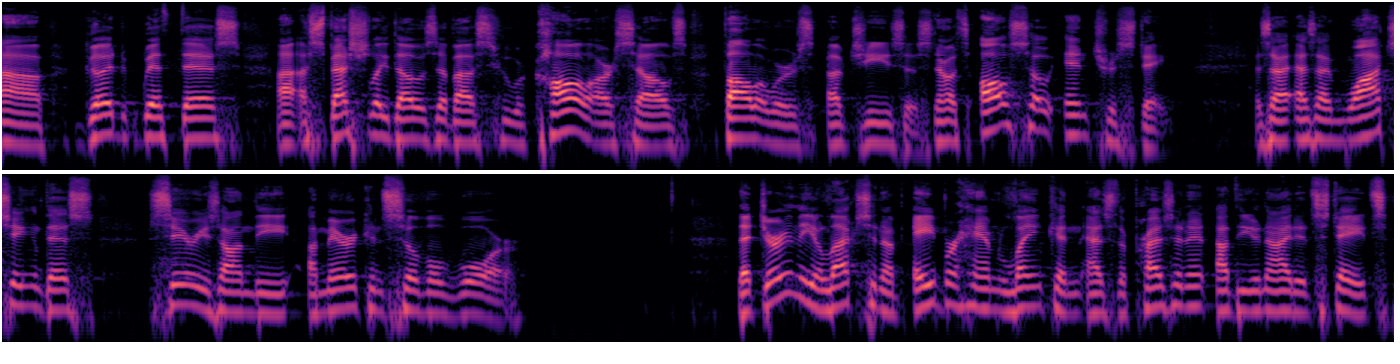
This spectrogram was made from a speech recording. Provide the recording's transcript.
uh, good with this, uh, especially those of us who call ourselves followers of Jesus. Now, it's also interesting as, I, as I'm watching this series on the American Civil War that during the election of Abraham Lincoln as the President of the United States,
